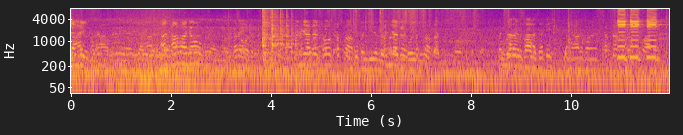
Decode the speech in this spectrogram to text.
जल्दी। हाँ साहब आ जाओ। खड़े पंजाब दे 170 पंजाब दे 170 पंजाब मसाला सटी। 70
